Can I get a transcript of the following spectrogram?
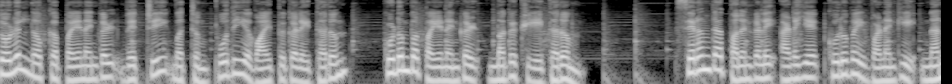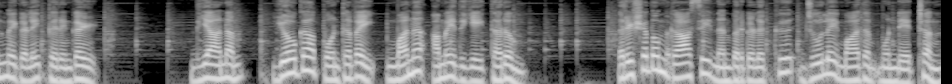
தொழில்நோக்க பயணங்கள் வெற்றி மற்றும் புதிய வாய்ப்புகளை தரும் குடும்ப பயணங்கள் மகிழ்ச்சியை தரும். சிறந்த பலன்களை அடைய குருவை வணங்கி நன்மைகளை பெறுங்கள். தியானம் யோகா போன்றவை மன அமைதியை தரும். ரிஷபம் ராசி நண்பர்களுக்கு ஜூலை மாதம் முன்னேற்றம்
